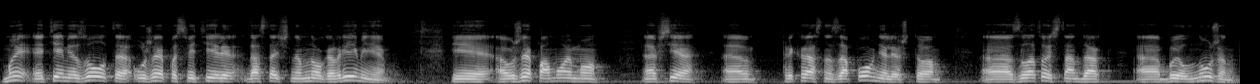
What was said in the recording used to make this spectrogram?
Мы теме золота уже посвятили достаточно много времени, и уже, по-моему, все э, прекрасно запомнили, что э, золотой стандарт э, был нужен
